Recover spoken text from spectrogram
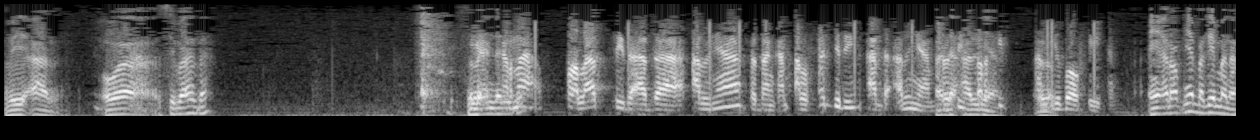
في آل وسبع هذا Ya, selain dari karena salat tidak ada alnya, sedangkan al-fajri ada alnya. Berarti alnya. tarkib al-idafi. Ini Arabnya bagaimana?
